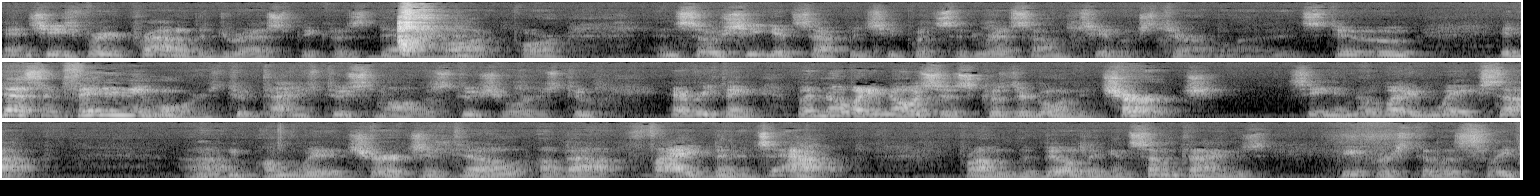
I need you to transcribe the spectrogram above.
And she's very proud of the dress because Dad bought it for her. And so she gets up and she puts the dress on. She looks terrible in it. It's too, it doesn't fit anymore. It's too tight, it's too small, it's too short, it's too everything. But nobody knows this because they're going to church. See, and nobody wakes up um, on the way to church until about five minutes out from the building. And sometimes people are still asleep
